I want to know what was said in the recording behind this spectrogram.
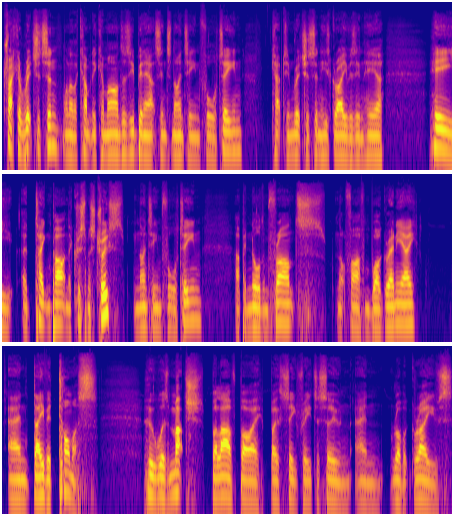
Tracker Richardson, one of the company commanders, he'd been out since 1914. Captain Richardson, his grave is in here. He had taken part in the Christmas truce in 1914 up in northern France, not far from Bois Grenier. And David Thomas, who was much beloved by both Siegfried Sassoon and Robert Graves.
